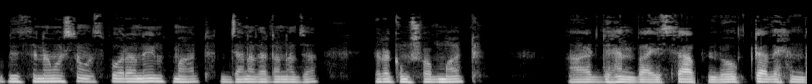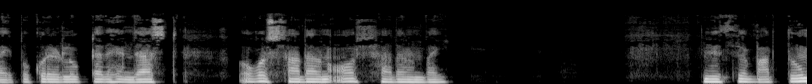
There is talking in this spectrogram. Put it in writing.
এটা নামাজ টামাজ পড়ানোর মাঠ জানাজা টানাজা এরকম সব মাঠ। আর দেখেন ভাই, সাপ লোকটা দেখেন ভাই, পুকুরের লোকটা দেখেন, জাস্ট অসাধারণ অসাধারণ ভাই। বাথরুম।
